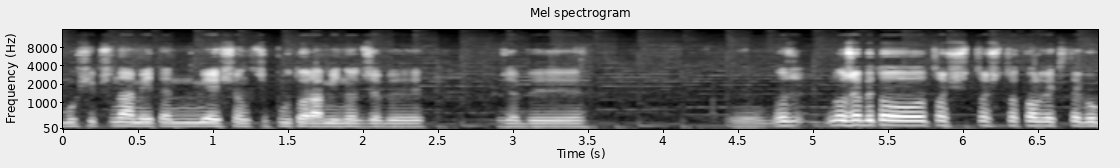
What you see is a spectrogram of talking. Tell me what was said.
musi przynajmniej ten miesiąc czy półtora minąć, żeby, żeby, no, no żeby to coś, coś cokolwiek z tego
